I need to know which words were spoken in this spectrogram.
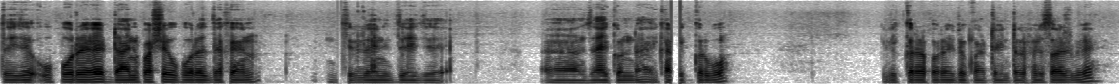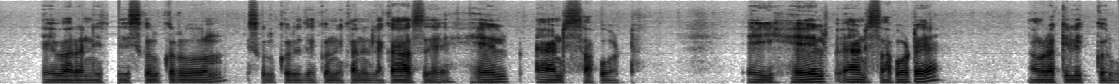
তো এই যে উপরে ডাইন পাশে উপরে দেখেন থ্রি লাইনে যে এই যে জাইকনটা এখানে ক্লিক করব। ক্লিক করার পরে এরকম একটা ইন্টারফেস আসবে। এবার নিচে স্ক্রল করুন স্ক্রল করে দেখুন এখানে লেখা আছে হেল্প অ্যান্ড সাপোর্ট এই হেল্প অ্যান্ড সাপোর্টে আমরা ক্লিক করব।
